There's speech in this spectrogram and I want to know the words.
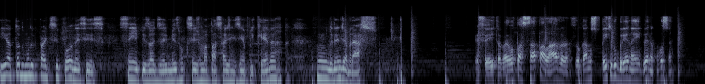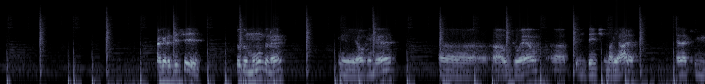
E a todo mundo que participou nesses 100 episódios aí, mesmo que seja uma passagenzinha pequena. Um grande abraço. Perfeito. Agora eu vou passar a palavra, jogar nos peitos do Breno aí. Breno, é com você. Agradecer todo mundo, né? É, ao Renan, ao Joel, a presidente Nayara, ela que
